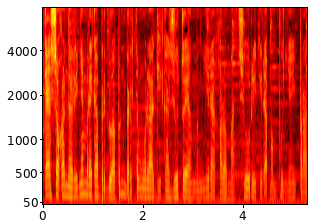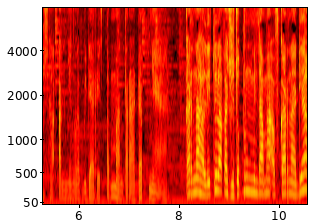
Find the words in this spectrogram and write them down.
Keesokan harinya mereka berdua pun bertemu lagi Kazuto yang mengira kalau Matsuri tidak mempunyai perasaan yang lebih dari teman terhadapnya. Karena hal itulah Kazuto pun minta maaf karena dia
